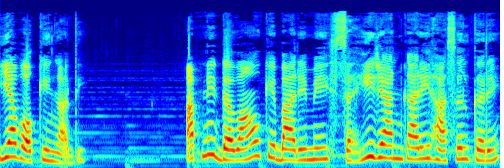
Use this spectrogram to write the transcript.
या वॉकिंग आदि। अपनी दवाओं के बारे में सही जानकारी हासिल करें।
